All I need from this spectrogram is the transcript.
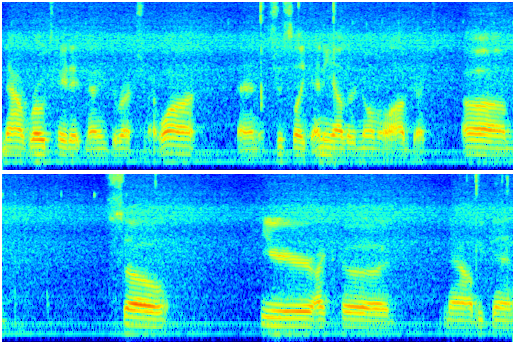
now rotate it in any direction I want. And it's just like any other normal object. Um, so here I could now begin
